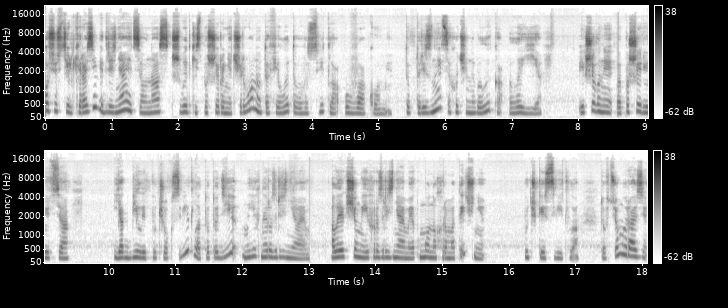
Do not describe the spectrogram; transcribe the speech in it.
Ось у стільки разів відрізняється у нас швидкість поширення червоного та фіолетового світла у вакуумі. Тобто різниця, хоч і невелика, але є. Якщо вони поширюються як білий пучок світла, то тоді ми їх не розрізняємо. Але якщо ми їх розрізняємо як монохроматичні пучки світла, то в цьому разі,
